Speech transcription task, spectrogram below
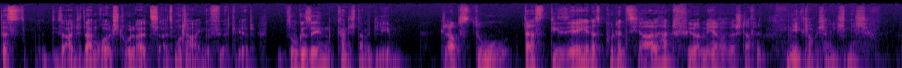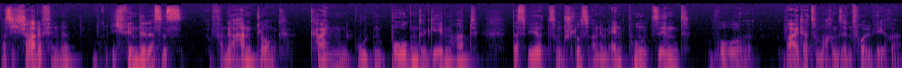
dass diese Alte da im Rollstuhl als, als Mutter eingeführt wird. So gesehen kann ich damit leben. Glaubst du, dass die Serie das Potenzial hat für mehrere Staffeln? Nee, glaube ich eigentlich nicht. Was ich schade finde, ich finde, dass es von der Handlung keinen guten Bogen gegeben hat, dass wir zum Schluss an einem Endpunkt sind, wo weiterzumachen sinnvoll wäre.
